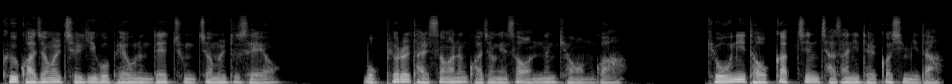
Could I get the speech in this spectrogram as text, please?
그 과정을 즐기고 배우는 데 중점을 두세요. 목표를 달성하는 과정에서 얻는 경험과 교훈이 더욱 값진 자산이 될 것입니다.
